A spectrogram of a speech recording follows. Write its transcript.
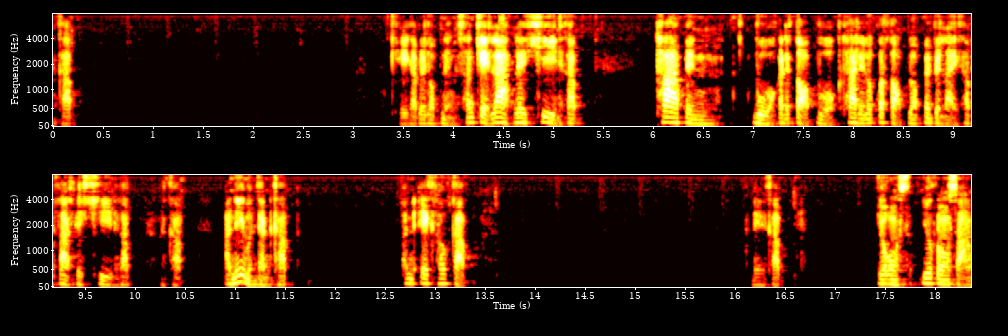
นะครับโอเคครับได้ลบหนึ่งสังเกตรากเลขคี่นะครับ ถ้าเป็นบวกก็จะตอบบวก ถ้าได้ลบก็ตอบลบไม่เป็นไรครับรากเลขคี่นะครับนะครับ อันนี้เหมือนกันครับพัน x เท่ากับนี่ครับยกยกลงสาม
